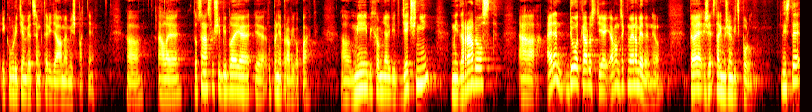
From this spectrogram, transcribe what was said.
i kvůli těm věcem, které děláme my špatně. Ale to, co nás učí Bible, je, je úplně pravý opak. My bychom měli být vděční, mít radost. A, jeden důvod k radosti je, já vám řeknu jenom jeden, jo? to je, že tady můžeme být spolu. Nejste,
